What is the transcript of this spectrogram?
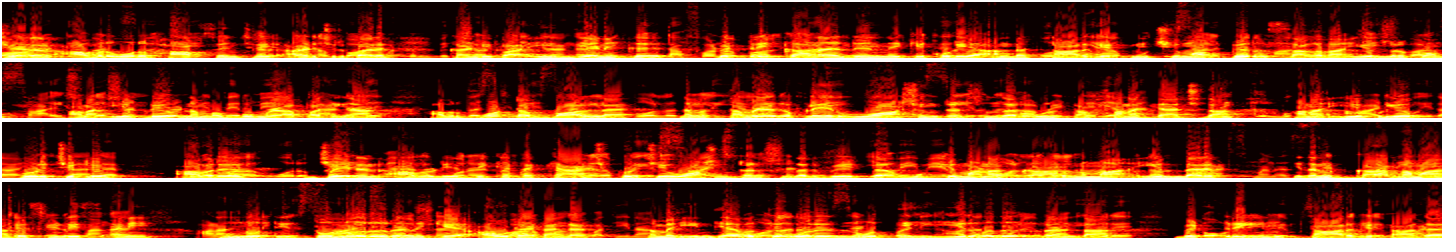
ஜேடன் அவர் ஒரு ஹாஃப் செஞ்சுரி அடிச்சிருப்பாரு. கண்டிப்பா இந்திய அணிக்கு வெற்றிக்கான நிர்ணயிக்கக்கூடிய அந்த டார்கெட் நிச்சயமா பெருசாக தான் இருந்திருக்கும். ஆனா எப்படியோ நம்ம பும்ரா பாத்தீங்கன்னா அவர் போட்ட பால்ல நம்ம தமிழக பிளேயர் வாஷிங்டன் சுந்தர் ஒரு டஃப்பான கேட்ச் தான். ஆனா எப்படியோ பிடிச்சிட்டு அவரு ஜேடன் அவருடைய விக்கெட்டை கேட்ச் பிடிச்சி வாஷிங்டன் சுந்தர் வீட்ட முக்கியமான காரணமா இருந்தாரு. இதன் காரணமா வெஸ்ட் இண்டீஸ் அணி முன்னூத்தி தொண்ணூறு ரன்னுக்கே அவுட் ஆயிட்டாங்க நம்ம இந்தியாவுக்கு ஒரு நூத்தி இருபது ரன் தான் வெற்றியின் டார்கெட்டாக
